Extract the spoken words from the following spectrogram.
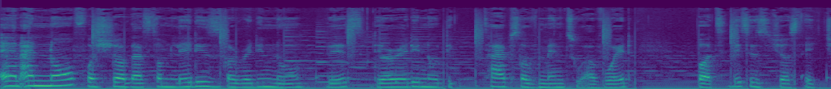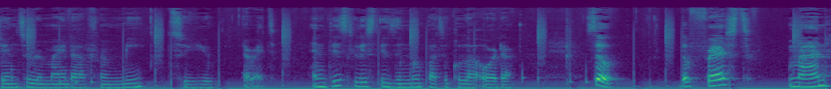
And I know for sure that some ladies already know this, they already know the types of men to avoid, but this is just a gentle reminder from me to you. All right, and this list is in no particular order. So, the first man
